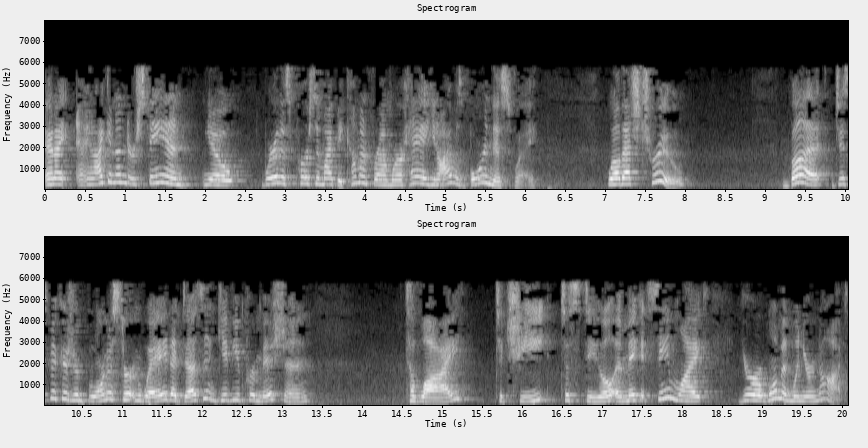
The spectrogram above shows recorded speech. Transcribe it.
And I, and I can understand, you know, where this person might be coming from where, hey, you know, I was born this way. Well, that's true. But just because you're born a certain way, that doesn't give you permission to lie, to cheat, to steal, and make it seem like you're a woman when you're not.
